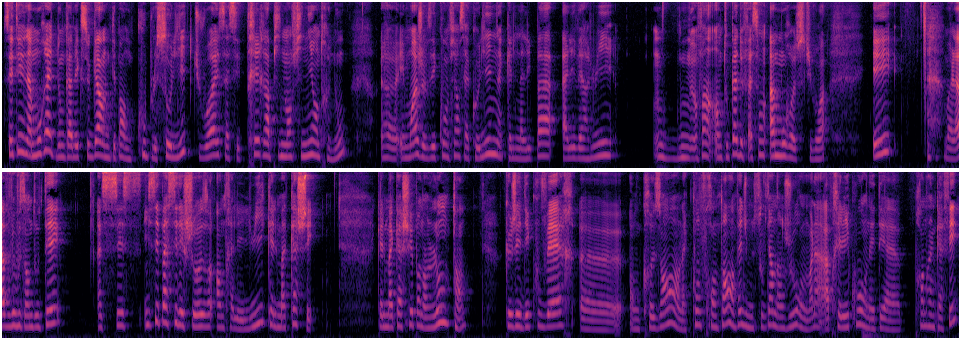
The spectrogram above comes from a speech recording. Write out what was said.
C'était une amourette, donc avec ce gars, on n'était pas en couple solide, tu vois, et ça s'est très rapidement fini entre nous. et moi, je faisais confiance à Colline qu'elle n'allait pas aller vers lui enfin en tout cas de façon amoureuse, tu vois. Et voilà, vous vous en doutez, il s'est passé des choses entre elle et lui qu'elle m'a caché, qu'elle m'a caché pendant longtemps, que j'ai découvert euh, en creusant, en la confrontant. En fait, je me souviens d'un jour, voilà, après les cours, on était à prendre un café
